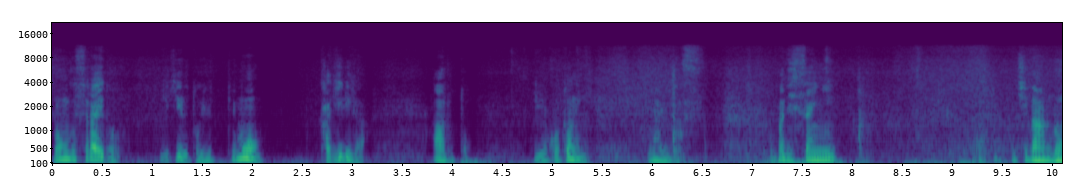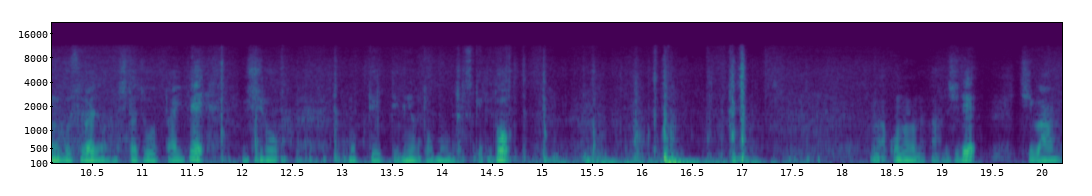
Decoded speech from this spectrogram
ロングスライドできると言っても限りがあるということになります。まあ、実際に一番ロングスライドにした状態で後ろ持っていってみようと思うんですけれど、今このような感じで一番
